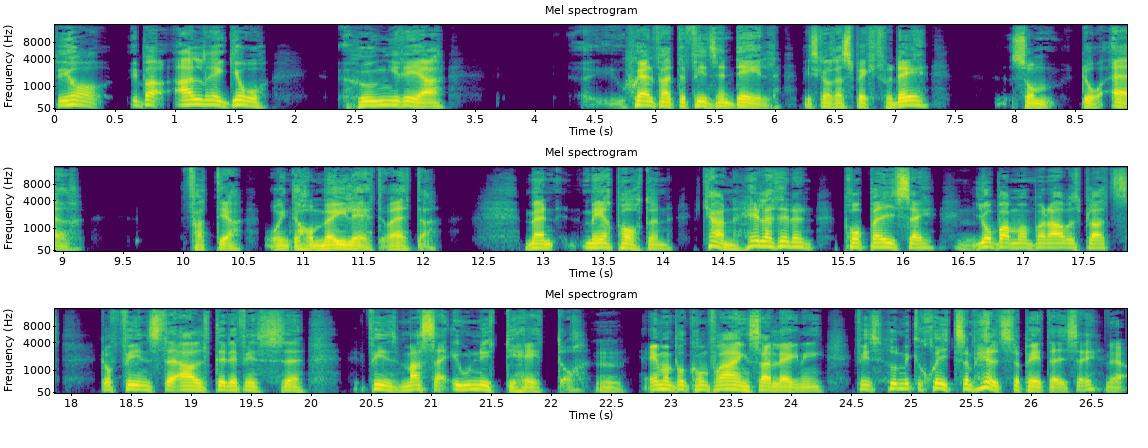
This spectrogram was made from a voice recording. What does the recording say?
vi har, vi bara aldrig gå hungriga. Självklart att det finns en del, vi ska ha respekt för det, som då är fattiga och inte har möjlighet att äta. Men merparten kan hela tiden proppa i sig. Jobbar man på en arbetsplats, då finns det alltid, det finns, eh, finns massa onyttigheter. Mm. Är man på en konferensanläggning, finns hur mycket skit som helst att peta i sig. Ja.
